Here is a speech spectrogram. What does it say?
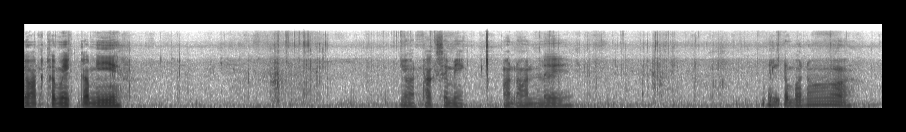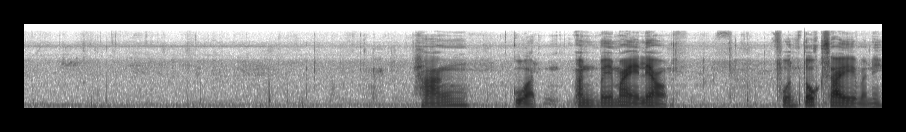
ยอดกระเมกก็มี ยอดผักเสเมกอ่อนๆเลยเม็ดละบนอ ทางกวดอันใบไม้แล้ว ฝนตกใส่แบบนี้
